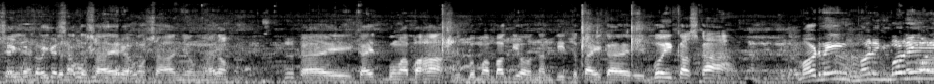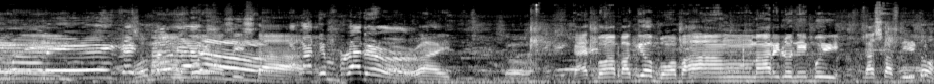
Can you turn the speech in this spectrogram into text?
Ayan, nandito na to sa area kung saan yung ano kay kahit bumabaha bumabagyo nandito tayo kay Boy Kaska morning Morning, morning, morning mga boy assistant ating brother. alright so kahit bumabagyo bumabaha ang mga relo ni Boy Kaskas dito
